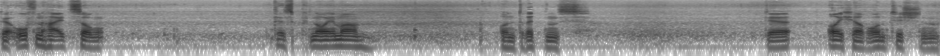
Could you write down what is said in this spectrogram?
der Ofenheizung, des Pneuma und drittens der eucharontischen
